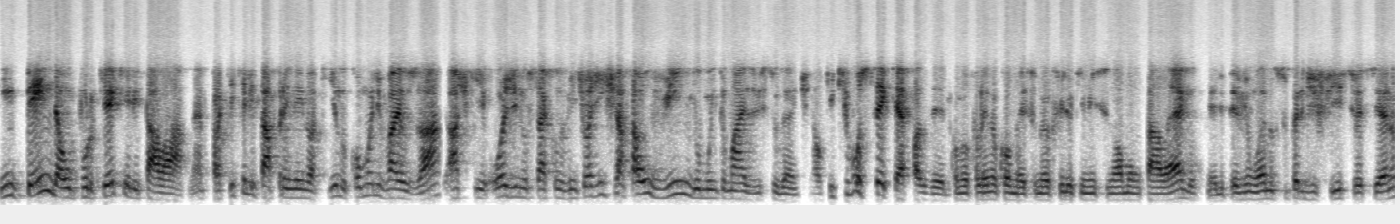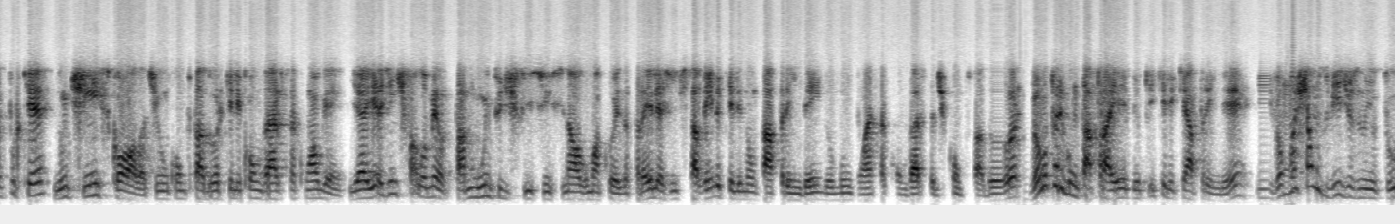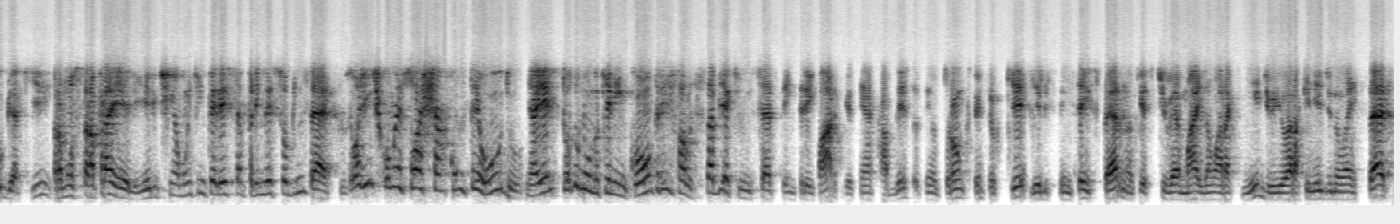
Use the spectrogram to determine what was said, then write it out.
entenda o porquê que ele está lá, né? Para que, que ele está aprendendo aquilo, como ele vai usar. Acho que hoje, no século XXI, a gente já está ouvindo muito mais o estudante. Né? O que, que você quer fazer? Como eu falei no começo, meu filho que me ensinou a montar Lego, ele teve um ano super difícil esse ano porque não tinha escola, tinha um computador que ele conversa com alguém. E aí a gente falou, meu, tá muito difícil ensinar alguma coisa para ele, a gente tá vendo que ele não tá aprendendo muito com essa conversa de computador. Vamos perguntar para ele o que, que ele quer aprender e vamos achar uns vídeos no YouTube aqui para mostrar para ele. E ele tinha muito interesse em aprender sobre insetos. Então a gente começou a achar conteúdo. E aí todo mundo que ele encontra, ele fala: Você sabia que o inseto tem três partes? Tem a cabeça, tem o tronco, tem o quê? E eles têm seis pernas, que se tiver mais é um aracnídeo, e o aracnídeo não é inseto.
